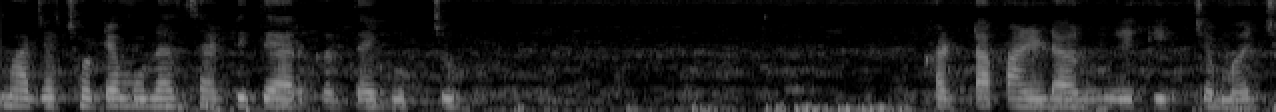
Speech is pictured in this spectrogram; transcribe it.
माझ्या छोट्या मुलांसाठी तयार करताय गुपचूप. खट्टा पाणी डालू एक एक चम्मच.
